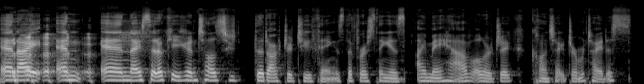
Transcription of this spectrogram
and I and and I said, okay, you're going to tell the doctor two things. The first thing is I may have allergic contact dermatitis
